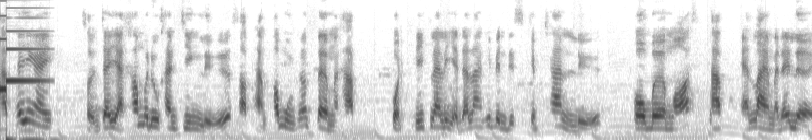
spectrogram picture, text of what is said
ครับถ้ายังไงสนใจอยากเข้ามาดูคันจริง หรือสอบถามข้อมูลเพิ่มเติมนะครับ กดคลิกรายละเอียดด้านล่างที่เป็น description หรือโทรเบอร์มอสครับ แอดไลน์มาได้เลย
